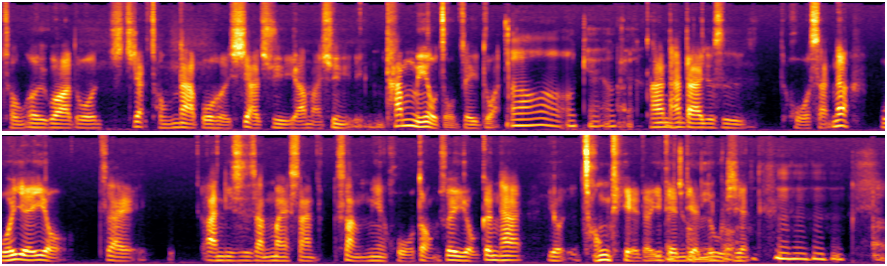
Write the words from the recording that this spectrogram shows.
从厄瓜多下从纳波河下去亚马逊林，他没有走这一段。哦，OK OK，呃，他他大概就是火山。那我也有在安第斯山脉山上面活动，所以有跟他。有重铁的一点点路线，嗯哼哼哼，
